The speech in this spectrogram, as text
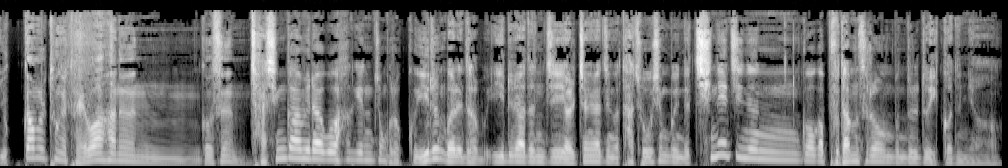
육감을 통해 대화하는 것은 자신감이라고 하기는 좀 그렇고 일은 뭐 예를 들어 일이라든지 열정이라든지 다 좋으신 분인데 친해지는 거가 부담스러운 분들도 있거든요.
